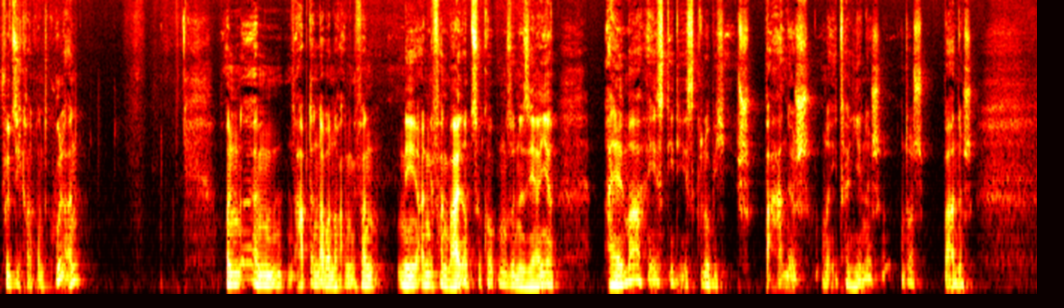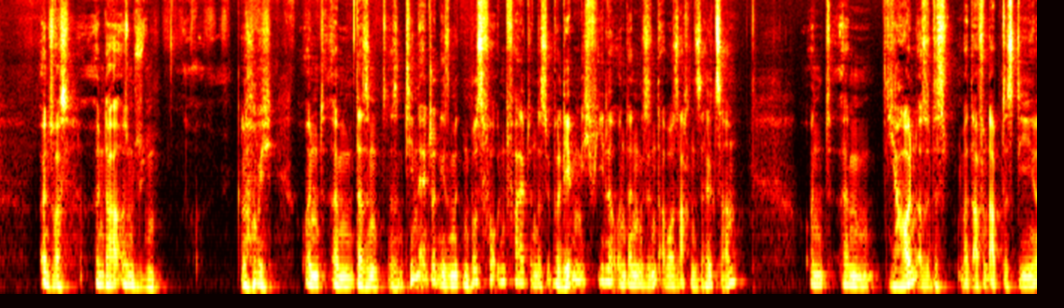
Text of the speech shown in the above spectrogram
fühlt sich gerade ganz cool an. Und ähm, habe dann aber noch angefangen, nee, angefangen weiter zu gucken. So eine Serie. Alma heißt die, die ist, glaube ich, Spanisch oder Italienisch oder Spanisch. Irgendwas. Und da aus dem Süden. Glaube ich. Und ähm, da, sind, da sind Teenager, die sind mit dem Bus verunfallt und das überleben nicht viele und dann sind aber Sachen seltsam. Und ähm, die hauen, also das mal davon ab, dass, die,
